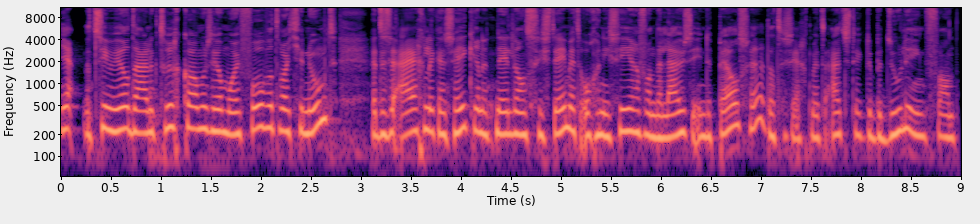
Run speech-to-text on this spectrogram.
Ja, dat zien we heel duidelijk terugkomen. Dat is een heel mooi voorbeeld wat je noemt. Het is eigenlijk, en zeker in het Nederlands systeem, het organiseren van de luizen in de pels. Hè, dat is echt met uitstek de bedoeling van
